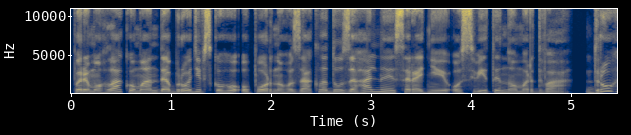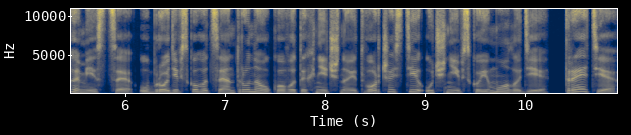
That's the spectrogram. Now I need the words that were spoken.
Перемогла команда Бродівського опорного закладу загальної середньої освіти номер 2 Друге місце у Бродівського центру науково-технічної творчості учнівської молоді. Третє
